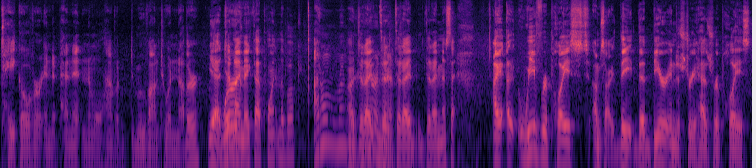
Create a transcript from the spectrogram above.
take over independent, and then we'll have a, to move on to another. Yeah. word? Didn't I make that point in the book? I don't remember. Or did I did, did I did I miss that? I, I we've replaced. I'm sorry. The the beer industry has replaced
